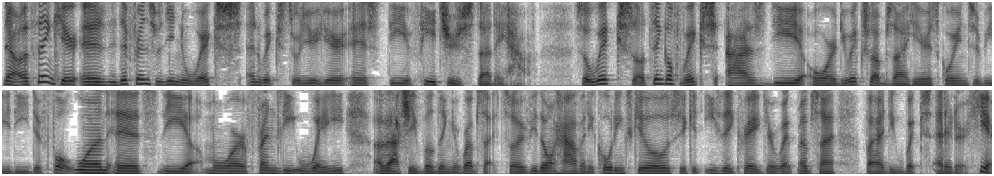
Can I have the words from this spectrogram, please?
Now the thing here is the difference between Wix and Wix Studio here is the features that they have. So Wix, uh, think of Wix as the, or the Wix website here is going to be the default one. It's the more friendly way of actually building your website. So if you don't have any coding skills, you could easily create your website via the Wix editor here.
